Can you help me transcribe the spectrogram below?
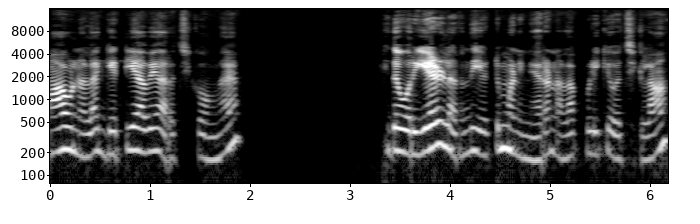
மாவு நல்லா கெட்டியாகவே அரைச்சிக்கோங்க. இதை ஒரு ஏழுலேருந்து எட்டு மணி நேரம் நல்லா புளிக்க வச்சுக்கலாம்.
